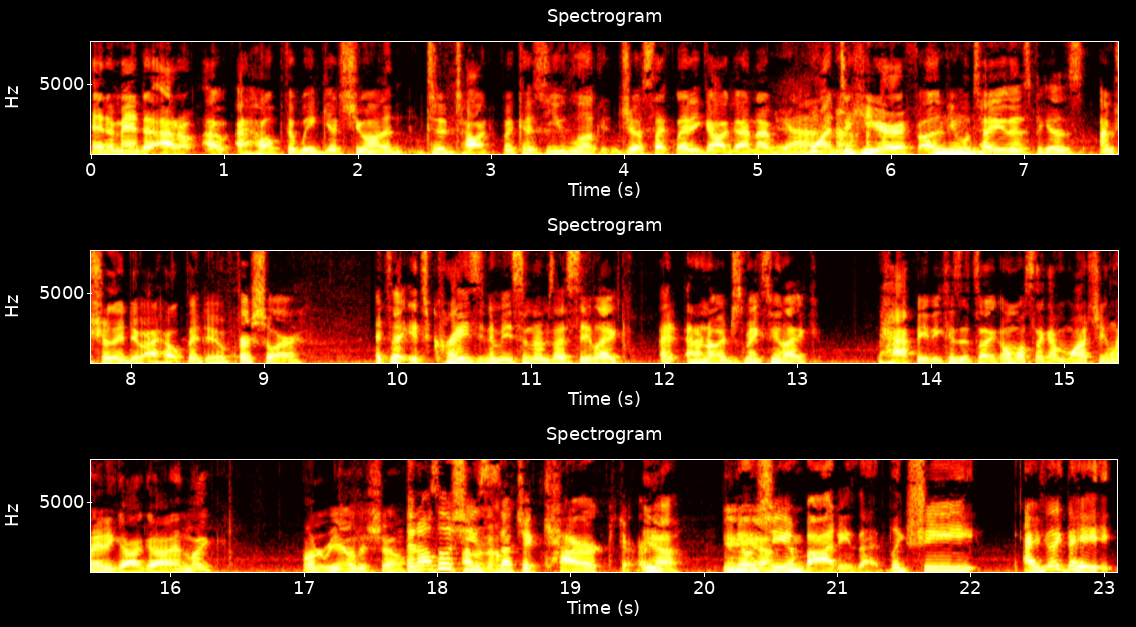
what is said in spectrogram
And Amanda, I don't. I, I hope that we get you on to talk because you look just like Lady Gaga, and I Yeah. want to hear if other people tell you this because I'm sure they do. I hope they do. for sure. It's like it's crazy to me sometimes. I see like I, I don't know. It just makes me like happy because it's like almost like I'm watching Lady Gaga and like on a reality show. And also, she's such a character. Yeah. you know, yeah. she embodies that. Like she, I feel like they,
